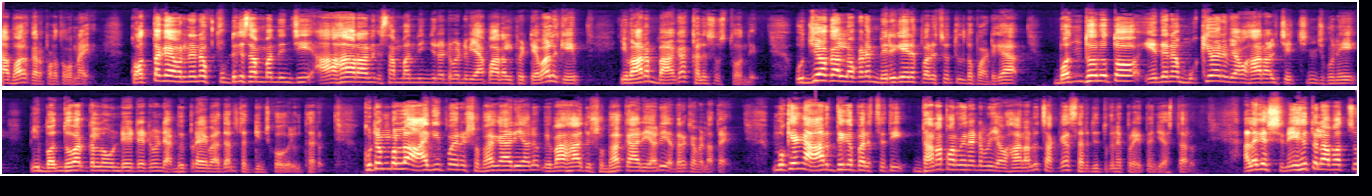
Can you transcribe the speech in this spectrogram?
లాభాలు కనపడుతున్నాయి కొత్తగా ఎవరినైనా ఫుడ్కి సంబంధించి ఆహారానికి సంబంధించినటువంటి వ్యాపారాలు పెట్టే వాళ్ళకి ఈ వారం బాగా కలిసి వస్తుంది ఉద్యోగాల్లో కూడా మెరుగైన పరిస్థితులతో పాటుగా బంధువులతో ఏదైనా ముఖ్యమైన వ్యవహారాలు చర్చించుకుని మీ బంధువర్గంలో ఉండేటటువంటి అభిప్రాయవాదాలు తగ్గించుకోగలుగుతారు. కుటుంబంలో ఆగిపోయిన శుభకార్యాలు వివాహాది శుభకార్యాలు ఎదరికి వెళతాయి. ముఖ్యంగా ఆర్థిక పరిస్థితి ధనపరమైనటువంటి వ్యవహారాలు చక్కగా సరిదిద్దుకునే ప్రయత్నం చేస్తారు. అలాగే స్నేహితులు అవ్వచ్చు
